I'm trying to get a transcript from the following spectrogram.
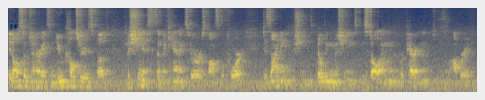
It also generates new cultures of machinists and mechanics who are responsible for designing the machines, building the machines, installing them, and repairing them, keeping them operating.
